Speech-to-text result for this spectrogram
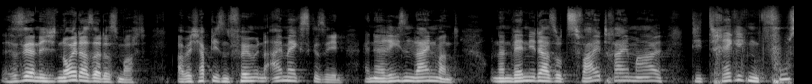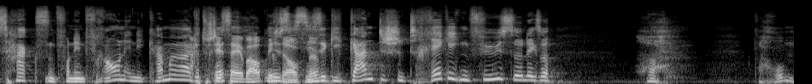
es ist ja nicht neu, dass er das macht. Aber ich habe diesen Film in IMAX gesehen, einer riesen Leinwand. Und dann werden die da so zwei, dreimal die dreckigen Fußhaxen von den Frauen in die Kamera du stehst da ja überhaupt nicht du drauf, siehst ne? diese gigantischen, dreckigen Füße und denkst so, oh, warum?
